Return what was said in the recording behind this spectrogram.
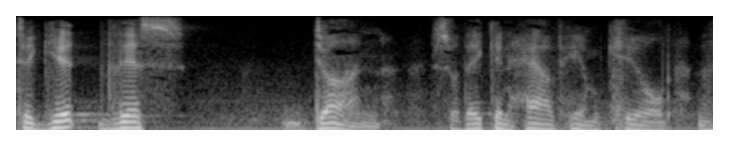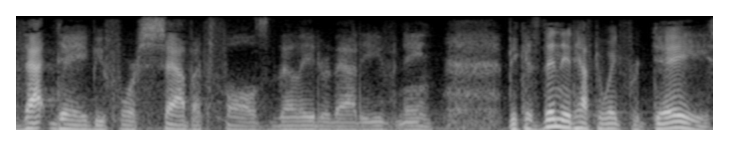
to get this done so they can have him killed that day before Sabbath falls later that evening. Because then they'd have to wait for days.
